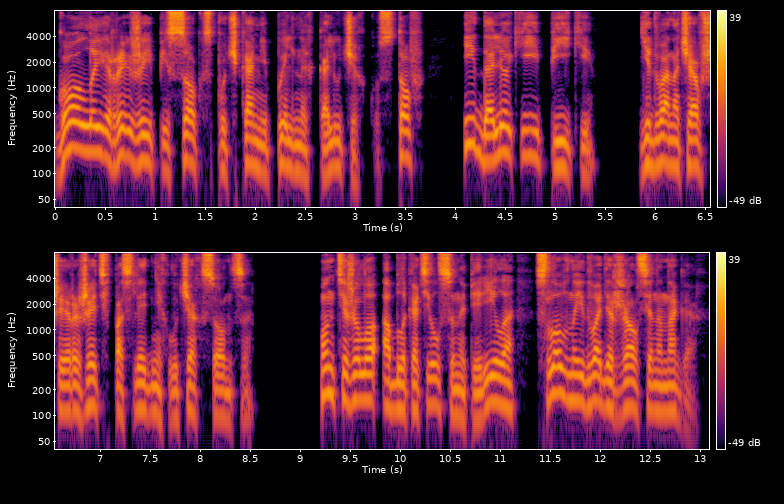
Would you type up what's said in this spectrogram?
Голый рыжий песок с пучками пыльных колючих кустов и далекие пики, едва начавшие рыжеть в последних лучах солнца. Он тяжело облокотился на перила, словно едва держался на ногах.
